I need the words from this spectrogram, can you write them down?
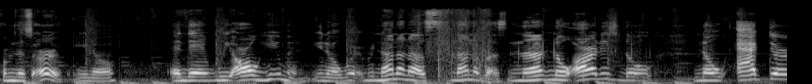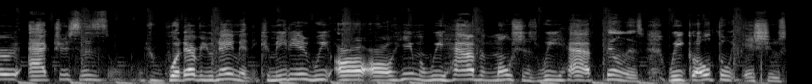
from this earth, you know. And then we all human, you know, we're, none of us, none of us, none, no artist, no no actor, actresses, whatever you name it, comedian, we are all human. We have emotions, we have feelings, we go through issues,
